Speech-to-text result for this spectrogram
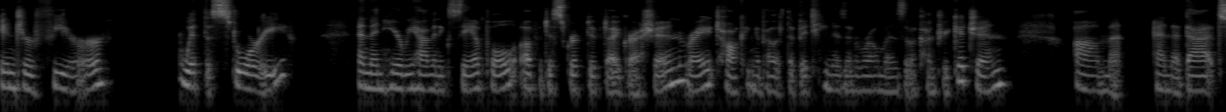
interfere with the story. And then here we have an example of a descriptive digression, right? Talking about the patinas and aromas of a country kitchen. Um, and that that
